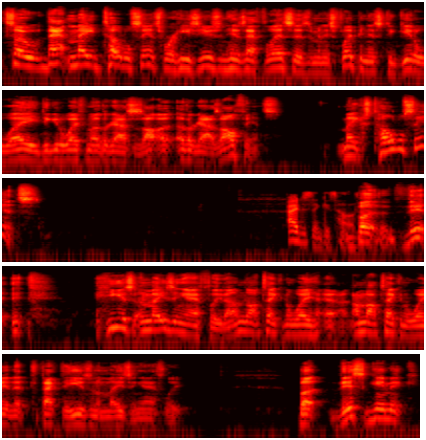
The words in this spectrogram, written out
so that made total sense where he's using his athleticism and his flippiness to get away to get away from other guys' other guys' offense. Makes total sense. I just think he's hella but talented. he is an amazing athlete. I'm not taking away. I'm not taking away that the fact that he is an amazing athlete. But this gimmick,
